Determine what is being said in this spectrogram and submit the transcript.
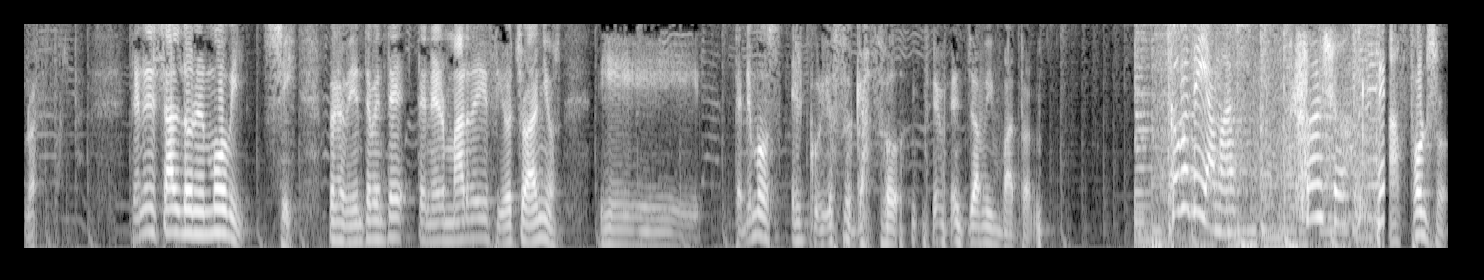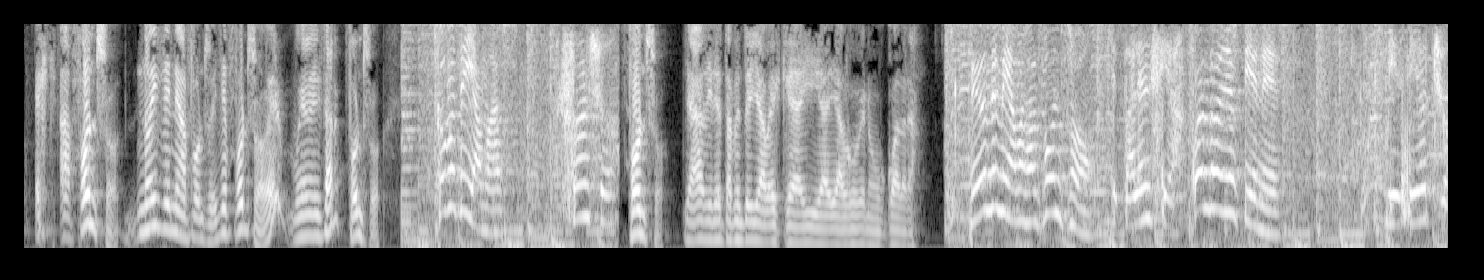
no hace falta. ¿Tener saldo en el móvil? Sí, pero evidentemente tener más de 18 años. Y tenemos el curioso caso de Benjamin Button. ¿Cómo te llamas? Alfonso. Afonso, es que Afonso, no dice ni Alfonso, dice Fonso, a ver, voy a analizar Fonso. ¿Cómo te llamas? Alfonso. Fonso, ya directamente ya ves que ahí hay algo que no cuadra. ¿De dónde me llamas, Alfonso? De Valencia. ¿Cuántos años tienes? 18.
